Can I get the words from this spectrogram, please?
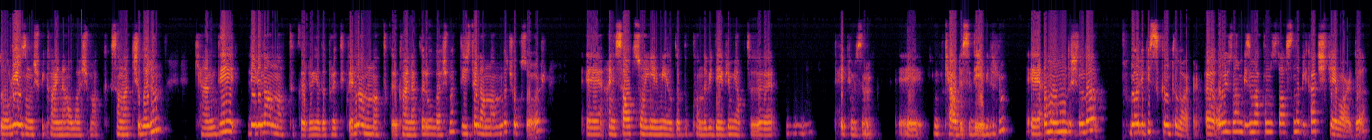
doğru yazılmış bir kaynağa ulaşmak, sanatçıların kendilerini anlattıkları ya da pratiklerini anlattıkları kaynaklara ulaşmak dijital anlamda çok zor. Ee, hani SALT son 20 yılda bu konuda bir devrim yaptı ve hepimizin e, kâbesi diyebilirim. E, ama onun dışında böyle bir sıkıntı var. E, o yüzden bizim aklımızda aslında birkaç şey vardı.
